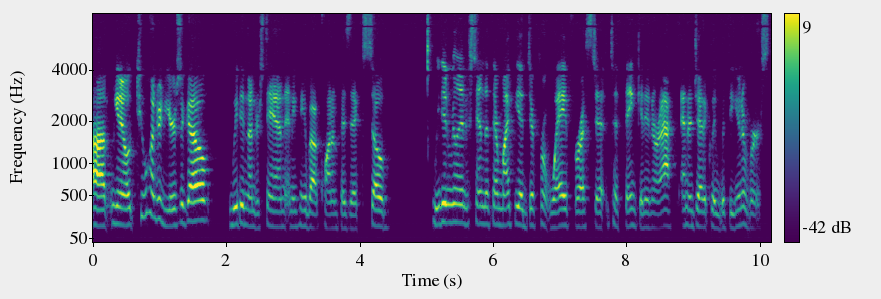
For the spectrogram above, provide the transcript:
Um, you know, 200 years ago, we didn't understand anything about quantum physics, so we didn't really understand that there might be a different way for us to, to think and interact energetically with the universe.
